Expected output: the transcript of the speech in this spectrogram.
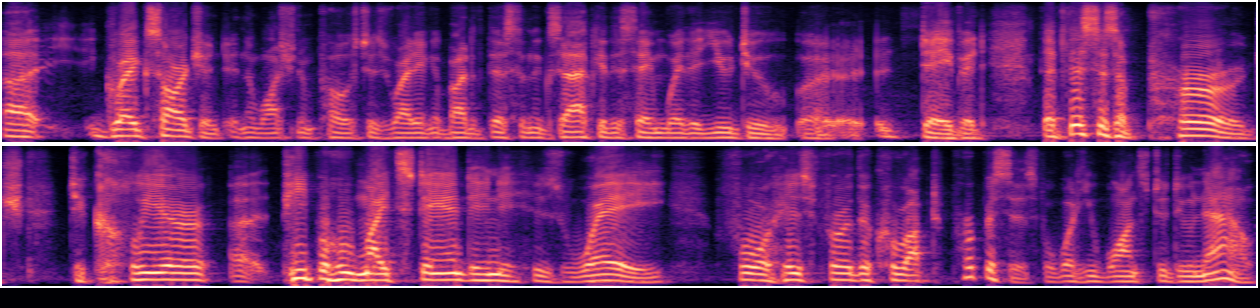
Uh, Greg Sargent in the Washington Post is writing about this in exactly the same way that you do, uh, David, that this is a purge to clear uh, people who might stand in his way for his further corrupt purposes, for what he wants to do now.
